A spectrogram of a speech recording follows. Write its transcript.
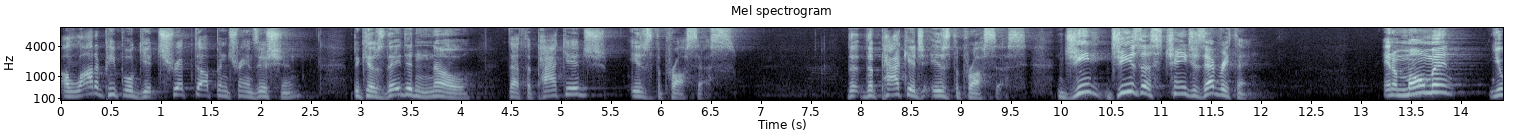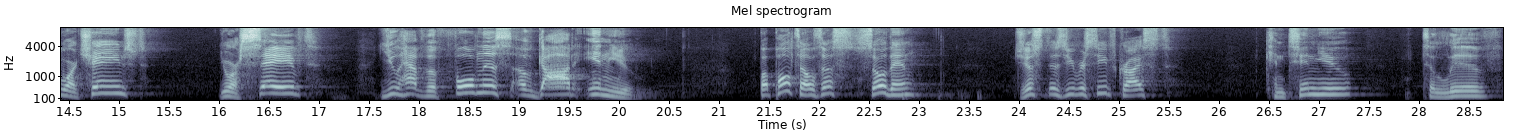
A lot of people get tripped up in transition because they didn't know that the package is the process. The, the package is the process. Je- Jesus changes everything. In a moment, you are changed, you are saved, you have the fullness of God in you. But Paul tells us so then, just as you received Christ, continue to live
